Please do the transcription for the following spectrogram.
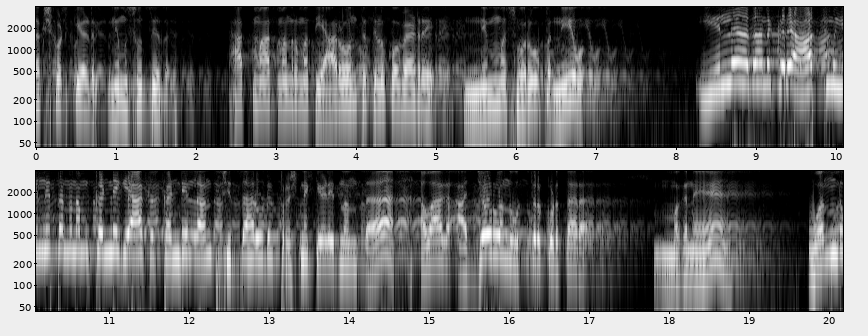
ಲಕ್ಷ ಕೊಟ್ಟು ಕೇಳ್ರಿ, ನಿಮ್ಮ ಸುದ್ದಿದು ಆತ್ಮ ಆತ್ಮ ಅಂದ್ರೆ ಮತ್ತೆ ಯಾರೋ ಅಂತ ತಿಳ್ಕೊಬೇಡ್ರಿ ನಿಮ್ಮ ಸ್ವರೂಪ ನೀವು. ಇಲ್ಲೇ ಅದಾನ ಕರೆ ಆತ್ಮ ಇಲ್ಲಿ ತನ್ನ ನಮ್ಮ ಕಣ್ಣಿಗೆ ಯಾಕೆ ಕಂಡಿಲ್ಲ ಅಂತ ಸಿದ್ಧಾರೂಢ ಪ್ರಶ್ನೆ ಕೇಳಿದ್ನಂತ ಅವಾಗ ಅಜ್ಜವ್ರು ಒಂದು ಉತ್ತರ ಕೊಡ್ತಾರ. ಮಗನೇ, ಒಂದು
